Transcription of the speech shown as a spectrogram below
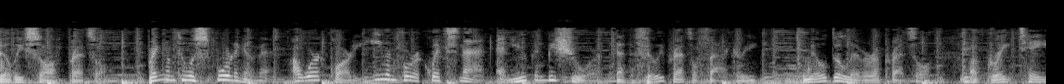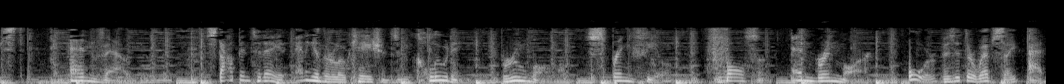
Philly soft pretzel. Bring them to a sporting event, a work party, even for a quick snack, and you can be sure that the Philly Pretzel Factory will deliver a pretzel of great taste and value. Stop in today at any of their locations, including Broomall, Springfield, Folsom, and Bryn Mawr, or visit their website at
